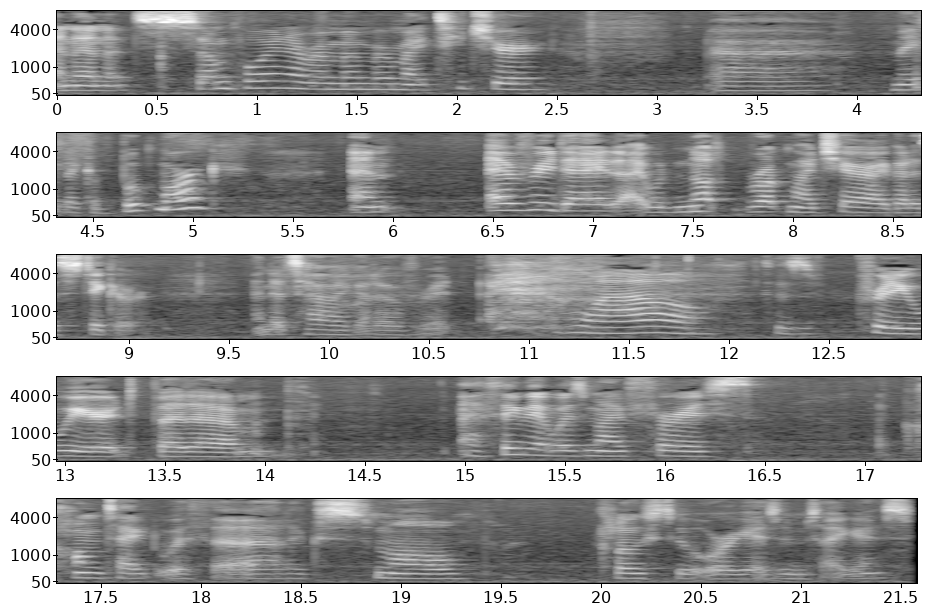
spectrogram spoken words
And then at some point, I remember my teacher uh, made like a bookmark, and every day that I would not rock my chair, I got a sticker, and that's how I got over it. Wow. this is pretty weird, but um, I think that was my first contact with uh, like small, close to orgasms, I guess.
